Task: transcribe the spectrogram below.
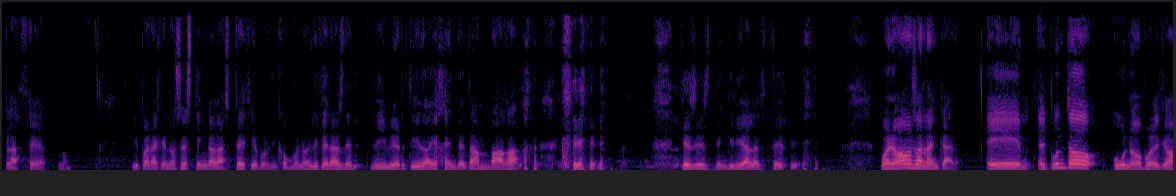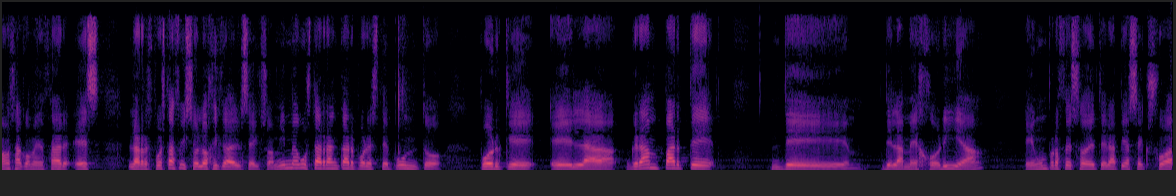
placer. ¿no? Y para que no se extinga la especie, porque como no le hicieras de, divertido, hay gente tan vaga que, que se extinguiría la especie. Bueno, vamos a arrancar. Eh, el punto uno por el que vamos a comenzar es la respuesta fisiológica del sexo. A mí me gusta arrancar por este punto porque eh, la gran parte de, la mejoría en un proceso de terapia sexual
